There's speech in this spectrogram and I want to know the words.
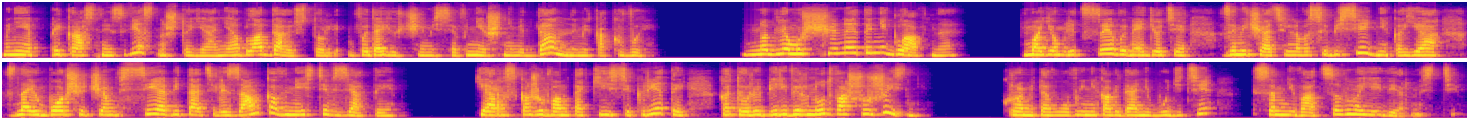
мне прекрасно известно, что я не обладаю столь выдающимися внешними данными, как вы. Но для мужчины это не главное. В моем лице вы найдете замечательного собеседника. Я знаю больше, чем все обитатели замка вместе взятые. Я расскажу вам такие секреты, которые перевернут вашу жизнь. Кроме того, вы никогда не будете сомневаться в моей верности.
